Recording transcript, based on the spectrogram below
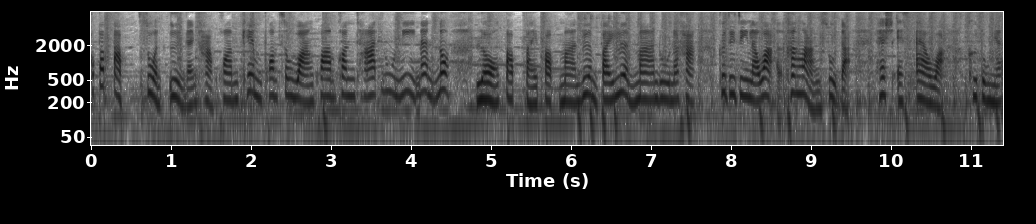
ก็ปรับส่วนอื่นกันค่ะ ความเข้มความสว่างความ contrast นู่นนี่นั่นโน่นลองปรับไปปรับมาเลื่อนไปเลื่อนมาดูนะคะ คือจริงๆแล้วอะข้างหลังสุดอะ HSL อะคือตรงเนี้ย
